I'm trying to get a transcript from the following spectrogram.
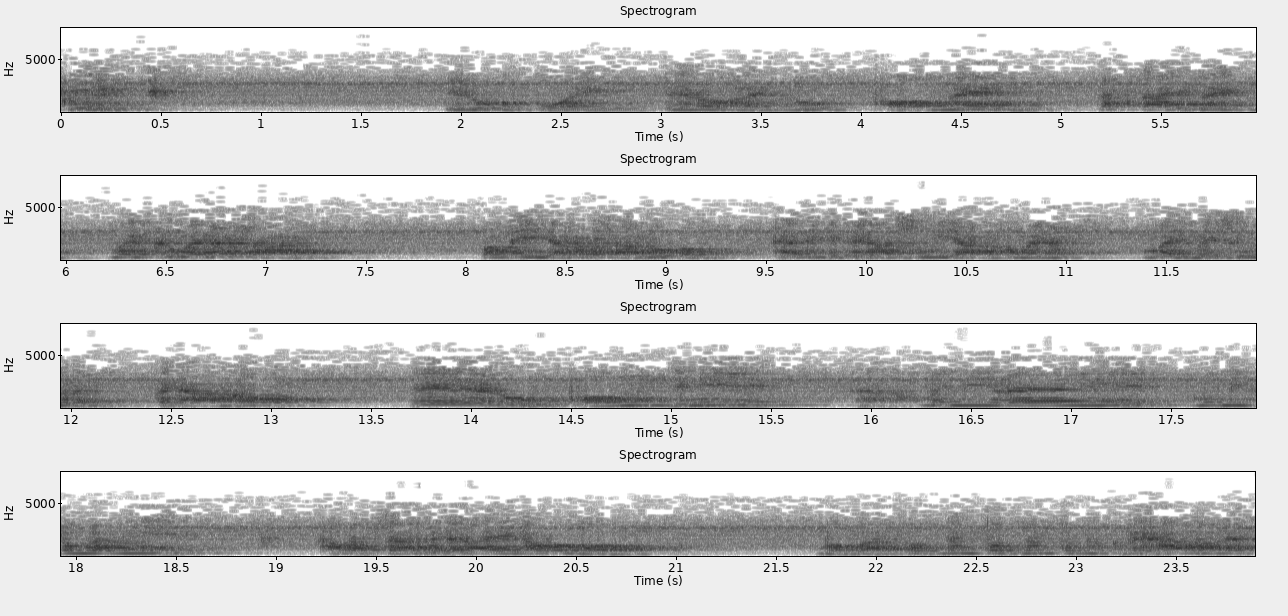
เกลี้ยงมีลูกก็ป่วยด้วยโรคอะไรลูกผอมแห้งรักษายังไงไม่คือไม่รักษา บางทีอยากรักษาลูกก็แทนที่จะไปหาซื้อยาทำไมนะไม่ไม่ซื้อเลยไปถามเขาเออลูกผอมอย่างนี้ไม่มีแรงอย่างนี้ไม่มีกำลังนี้ เขารักษาด้วยอะไรเขาก็บอก บอกว่าต้นนั้นต้นนั้นต้นนั้นไปหามาแล้ว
